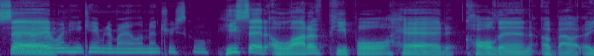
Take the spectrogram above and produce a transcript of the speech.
I said remember when he came to my elementary school. he said a lot of people had called in about a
